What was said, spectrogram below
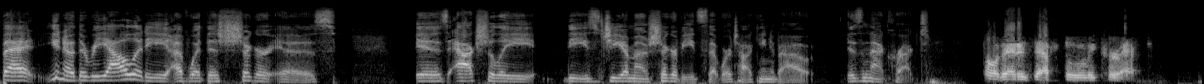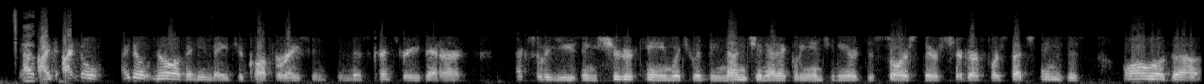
But you know, the reality of what this sugar is is actually these GMO sugar beets that we're talking about. Isn't that correct? Oh, that is absolutely correct. I, I don't I don't know of any major corporations in this country that are actually using sugarcane, which would be non-genetically engineered, to source their sugar for such things as all of the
